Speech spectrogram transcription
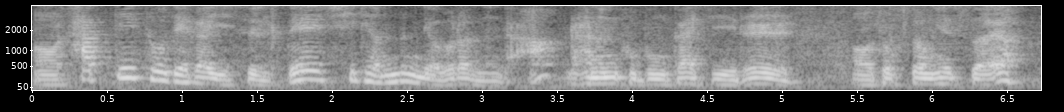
어, 사띠 토대가 있을 때 실현 능력을 얻는다 라는 부분까지를 어, 독송했어요.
